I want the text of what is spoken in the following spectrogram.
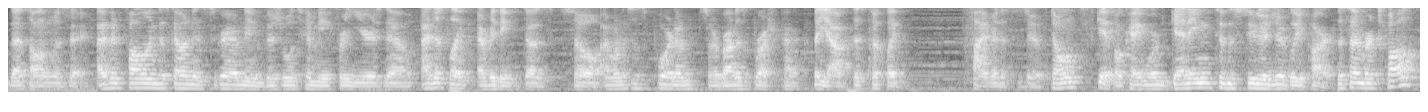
That's all I'm gonna say. I've been following this guy on Instagram named Visual Timmy for years now. I just like everything he does, so I wanted to support him, so I brought his brush pack. But yeah, this took like five minutes to do. Don't skip, okay? We're getting to the Studio Ghibli part. December 12th,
